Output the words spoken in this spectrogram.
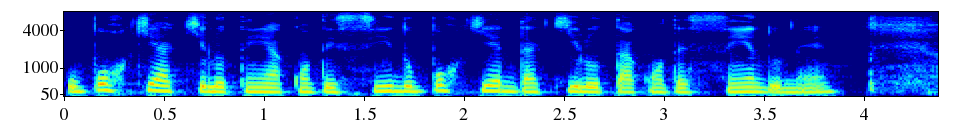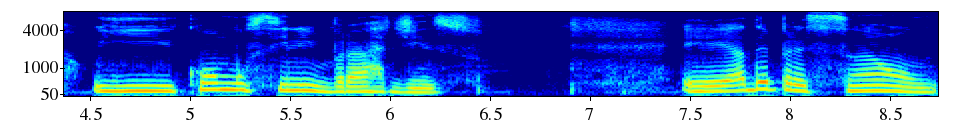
o porquê aquilo tem acontecido, o porquê daquilo está acontecendo, né? E como se livrar disso. É, a depressão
